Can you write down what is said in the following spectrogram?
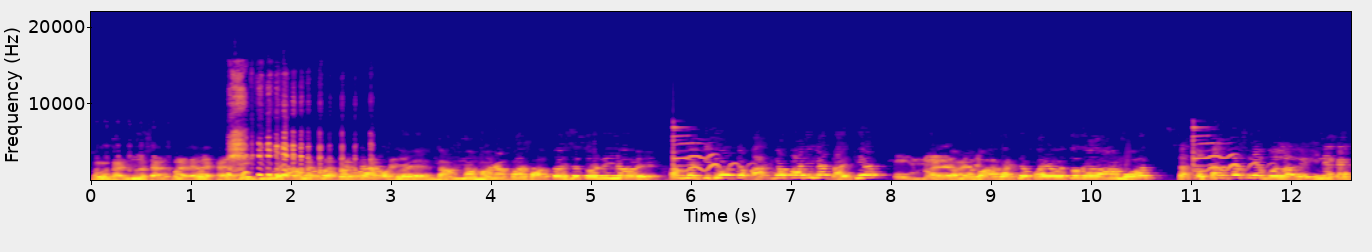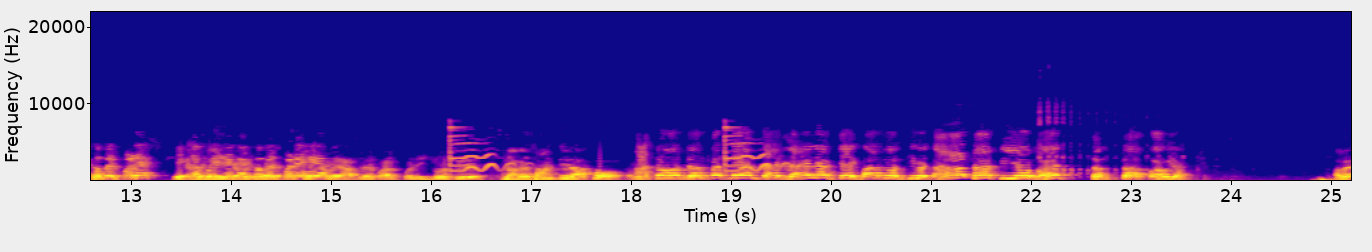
ચલો ઘરનું સરપંચ હવે ઘર હવે અમે તો ઘરમાં છે. ગામમાં માણા પાસ આવતા છે તો નહીં આવે. અમને કીધું તો ભાગ ના પાડી લા અરે, અમે ભાગ હાથે પાડ્યા હોત તો આમ હોત. તો સરપંચ ને બોલાવે એને કઈ ખબર પડે? એક ભાઈ ને કઈ ખબર પડે હે? હવે આપણે ભાગ પડી ગયો છે. અને હવે શાંતિ રાખો. આ તો સરપંચ ને એમ થાય કે લઈને કે બાજો થયો તો આ સા પી આવું હે સંતા પાવ્યો હવે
